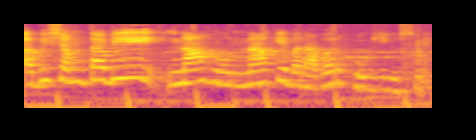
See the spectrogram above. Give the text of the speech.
अभिक्षमता भी ना हो, ना के बराबर होगी उसमें।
